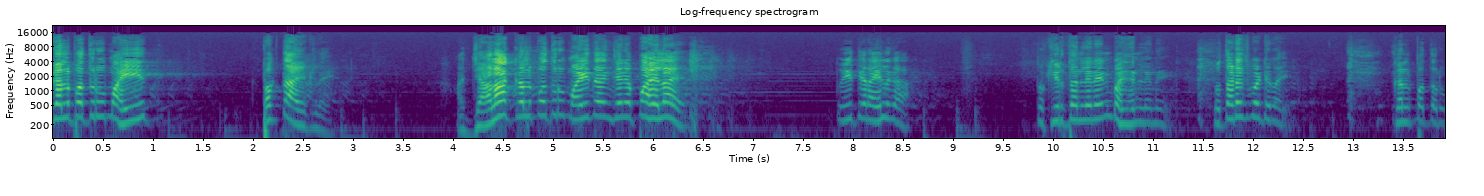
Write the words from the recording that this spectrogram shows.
कल्पतरू माहीत फक्त ऐकलंय. ज्याला कल्पतरू माहीत आहे आणि ज्याने पाहिलाय तो इथे राहील का? तो कीर्तनले नाही भजनले नाही. तो तडेचपटी राहील. कल्पतरू.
